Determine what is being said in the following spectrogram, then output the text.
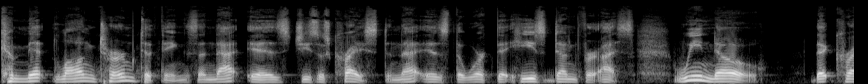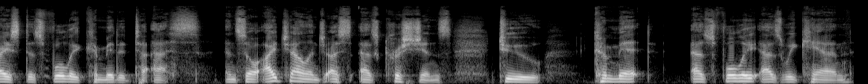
commit long term to things, and that is Jesus Christ, and that is the work that He's done for us. We know that Christ is fully committed to us. And so I challenge us as Christians to commit as fully as we can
